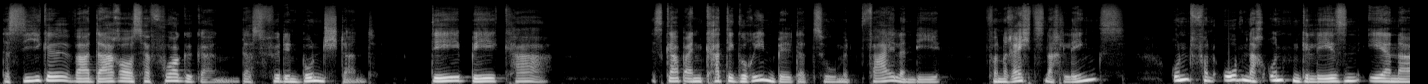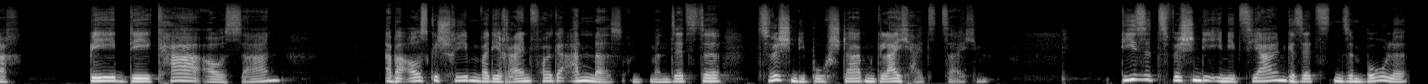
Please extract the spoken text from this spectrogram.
Das Siegel war daraus hervorgegangen, das für den Bund stand. DBK. Es gab ein Kategorienbild dazu mit Pfeilen, die von rechts nach links und von oben nach unten gelesen eher nach BDK aussahen, aber ausgeschrieben war die Reihenfolge anders und man setzte zwischen die Buchstaben Gleichheitszeichen. Diese zwischen die Initialen gesetzten Symbole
